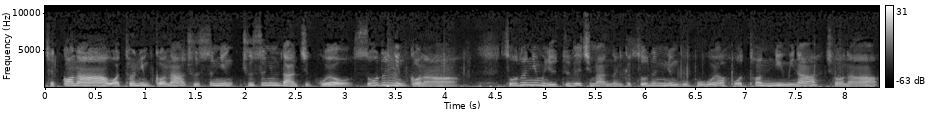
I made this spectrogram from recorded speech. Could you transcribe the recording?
제 거나 워터님 거나 주스님, 주스님도 안 찍고요. 소드님 거나, 소드님은 유튜브에 치면 안 나니까 소드님 못 보고요. 워터님이나 저나,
